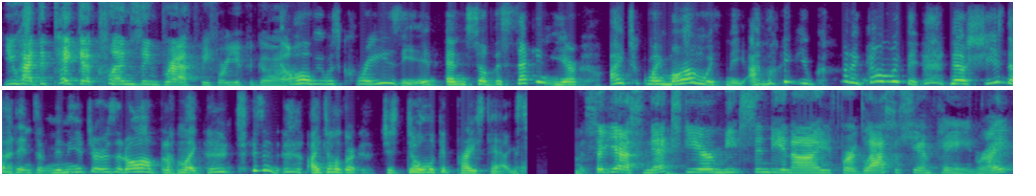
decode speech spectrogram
You had to take a cleansing breath before you could go on. Oh, it was crazy. It, and so the second year, I took my mom with me. I'm like, you gotta come with me. Now she's not into miniatures at all, but I'm like, I told her, just don't look at price tags. So yes, next year, meet Cindy and I for a glass of champagne, right?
